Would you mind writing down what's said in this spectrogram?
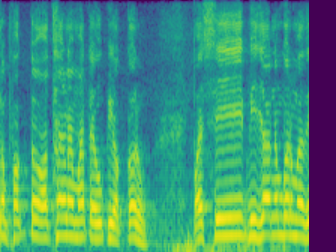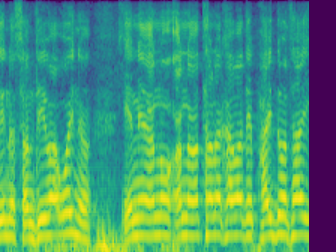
ને ફક્ત અથાણા માટે ઉપયોગ કરું. પછી બીજા નંબરમાં જઈને સંધિવા હોય ને, એને આનો, આના અથાણા ખાવાથી ફાયદો થાય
